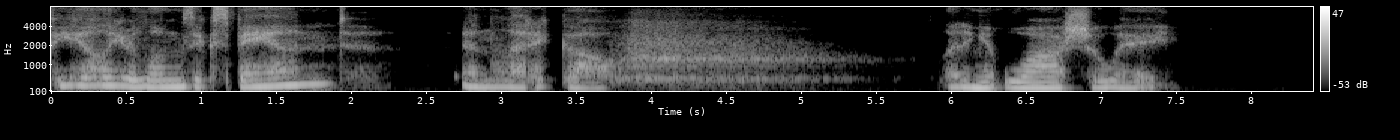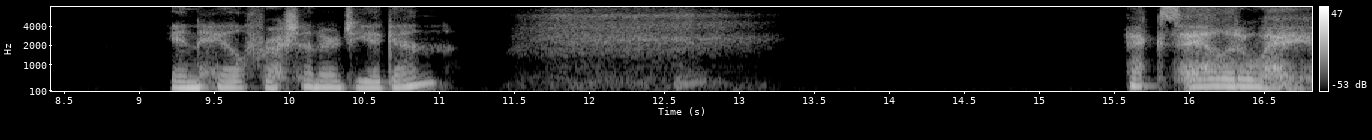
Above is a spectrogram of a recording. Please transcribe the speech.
Feel your lungs expand and let it go. Letting it wash away. Inhale fresh energy again. Exhale it away.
